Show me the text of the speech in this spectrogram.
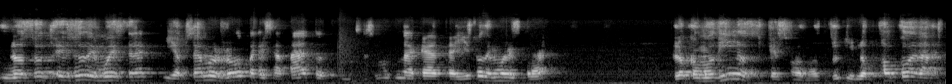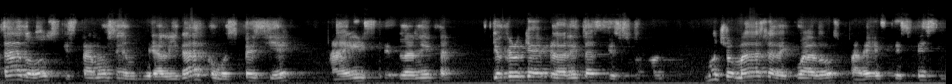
nosotros, eso demuestra, y usamos ropa y zapatos, hacemos una carta, y eso demuestra lo comodinos que somos y lo poco adaptados que estamos en realidad como especie a este planeta. Yo creo que hay planetas que son mucho más adecuados para esta especie.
